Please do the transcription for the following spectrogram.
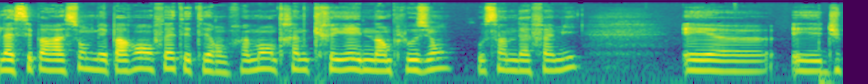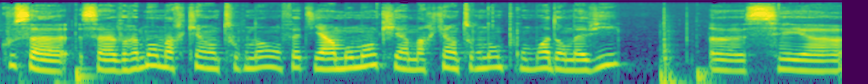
la séparation de mes parents, en fait, était vraiment en train de créer une implosion au sein de la famille. Et, euh, et du coup, ça, ça a vraiment marqué un tournant. En fait, il y a un moment qui a marqué un tournant pour moi dans ma vie euh, c'est euh,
